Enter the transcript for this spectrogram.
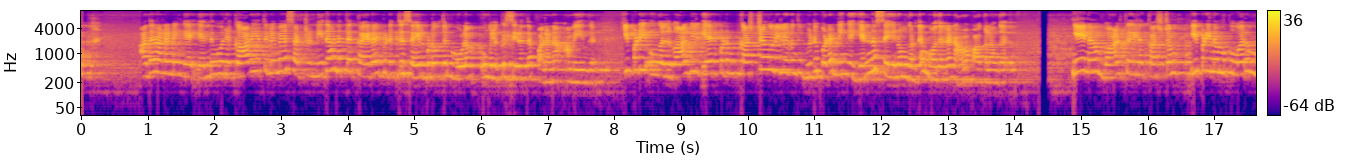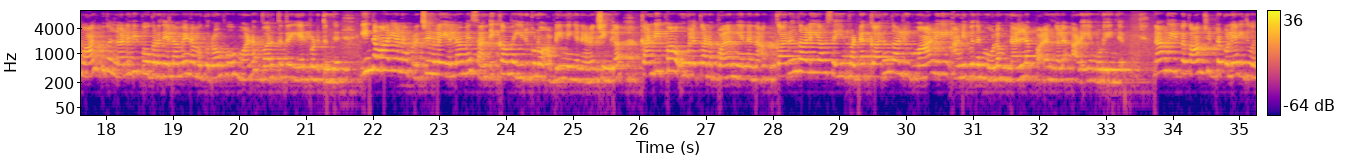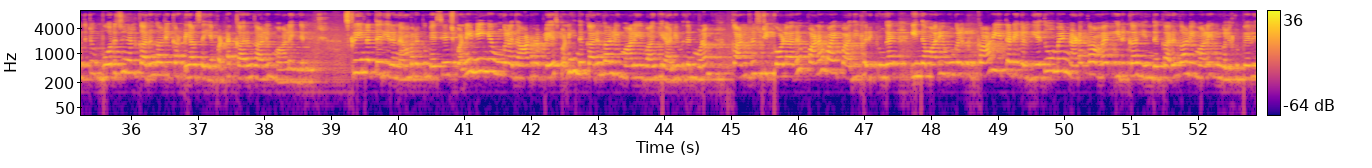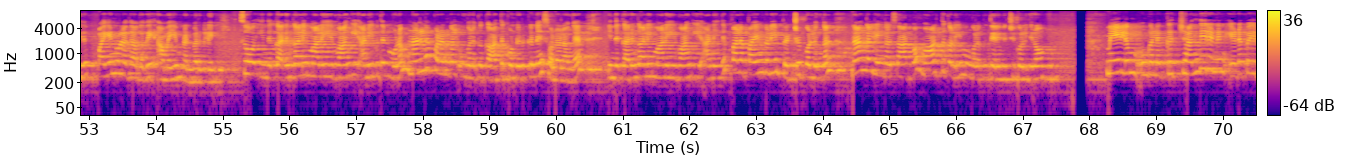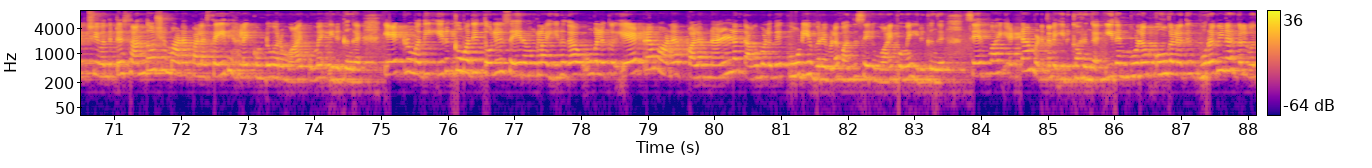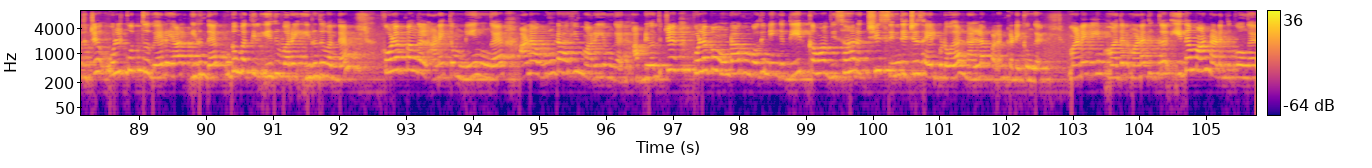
அதனால் நீங்கள் எந்த ஒரு காரியத்திலுமே சற்று நிதானத்தை கடைபிடித்து செயல்படுவதன் மூலம் உங்களுக்கு சிறந்த பலனாக அமையுங்க. இப்படி உங்கள் வாழ்வில் ஏற்படும் கஷ்டங்களிலிருந்து விடுபட நீங்கள் என்ன செய்யணுங்கிறத முதல்ல நாம் பார்க்கலாங்க. ஏன்னா வாழ்க்கையில் கஷ்டம் இப்படி நமக்கு வரும் வாய்ப்புகள் நழுவி போகிறது எல்லாமே நமக்கு ரொம்பவும் மன வருத்தத்தை ஏற்படுத்துங்க. இந்த மாதிரியான பிரச்சனைகளை எல்லாமே சந்திக்காமல் இருக்கணும் அப்படின்னு நீங்கள் நினச்சிங்களா? கண்டிப்பாக உங்களுக்கான பலன் என்னென்னா கருங்காலியால் செய்யப்பட்ட கருங்காலி மாலையை அணிவதன் மூலம் நல்ல பலன்களை அடைய முடியுங்க. நாங்கள் இப்போ காமிச்சிட்டு இருக்கோம் இல்லையா? இது வந்துட்டு ஒரிஜினல் கருங்காலி கட்டையால் செய்யப்பட்ட கருங்காலி மாலைங்க. ஸ்க்ரீனில் தெரிகிற நம்பருக்கு மெசேஜ் பண்ணி நீங்கள் உங்களது ஆர்டரை ப்ளேஸ் பண்ணி இந்த கருங்காலி மாலையை வாங்கி அணிவதன் மூலம் கண் திருஷ்டி கோளாறு பண வாய்ப்பு அதிகரிக்குங்க. இந்த மாதிரி உங்களுக்கு காரிய தடைகள் எதுவுமே நடக்காமல் இருக்க இந்த கருங்காலி மாலை உங்களுக்கு பெரிதும் பயனுள்ளதாகவே அமையும் நண்பர்களே. ஸோ இந்த கருங்காலி மாலையை வாங்கி அணிவதன் மூலம் நல்ல பலன்கள் உங்களுக்கு காத்து கொண்டிருக்குன்னே சொல்லலாங்க. இந்த கருங்காலி மாலையை வாங்கி அணிந்து பல பயன்களையும் பெற்றுக்கொள்ளுங்கள் நாங்கள் எங்கள் சார்பாக வாழ்த்துக்களையும் உங்களுக்கு தெரிவித்துக் கொள்கிறோம். மேலும் உங்களுக்கு சந்திரனின் இடப்பெயர்ச்சி வந்துட்டு சந்தோஷமான பல செய்திகளை கொண்டு வரும் வாய்ப்புமே இருக்குங்க. ஏற்றுமதி இறக்குமதி தொழில் செய்கிறவங்களா இருந்தால் உங்களுக்கு ஏற்றமான பல நல்ல தகவலுமே கூடிய விரைவில் வந்து சேரும் வாய்ப்புமே இருக்குங்க. செவ்வாய் எட்டாம் இடத்துல இருக்காருங்க. இதன் மூலம் உங்களது உறவினர்கள் வந்துட்டு உள்குத்து வேலையால் இருந்த குடும்பத்தில் இதுவரை இருந்து வந்த குழப்பங்கள் அனைத்தும் நீங்குங்க. ஆனால் உண்டாகி மறையுங்க. அப்படி வந்துட்டு குழப்பம் உண்டாகும் போது நீங்கள் தீர்க்கமாக விசாரித்து சிந்தித்து செயல்படுவதால் நல்ல பலன் கிடைக்குங்க. மனைவியின் மதன் மனதுக்கு இதமாக நடந்துக்கோங்க.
